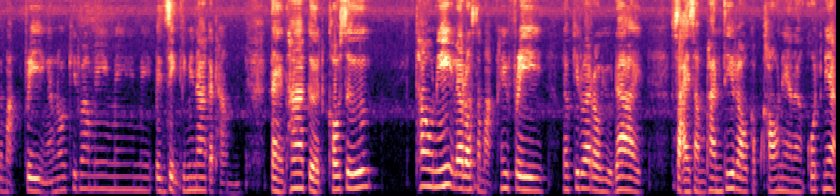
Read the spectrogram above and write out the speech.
สมัครฟรีอย่างนั้นอ้อคิดว่าไม่ไม่ไม่เป็นสิ่งที่ไม่น่ากระทำแต่ถ้าเกิดเขาซื้อ เท่านี้แล้วเราสมัครให้ฟรี แล้วคิดว่าเราอยู่ได้ สายสัมพันธ์ที่เรากับเขาในอนาคตเนี่ย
